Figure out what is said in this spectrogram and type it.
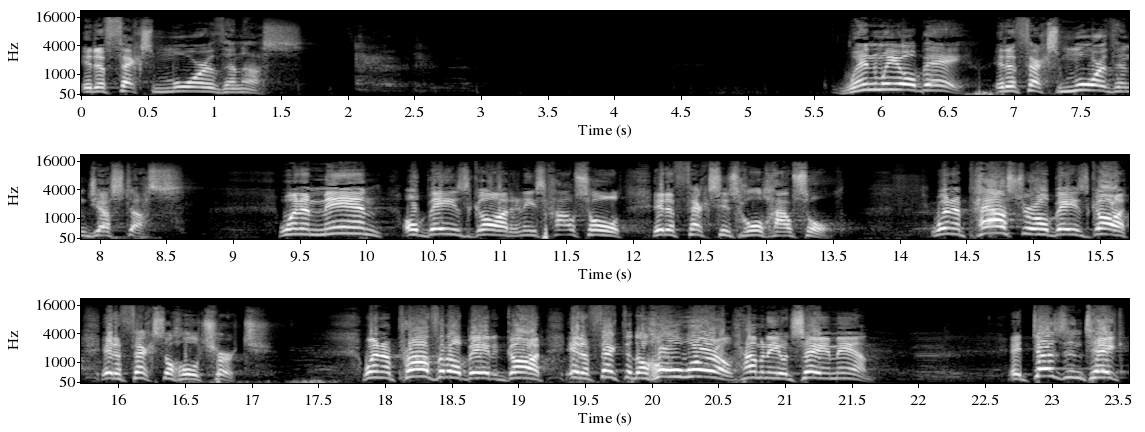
it affects more than us. When we obey, it affects more than just us. When a man obeys God in his household, it affects his whole household. When a pastor obeys God, it affects the whole church. When a prophet obeyed God, it affected the whole world. How many would say amen? It doesn't take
